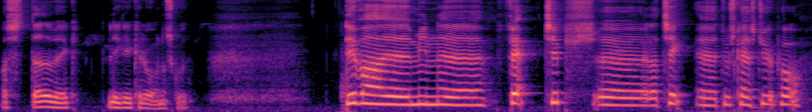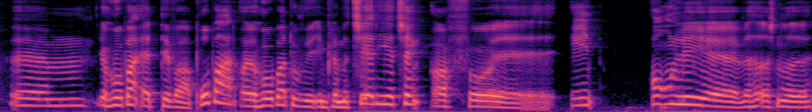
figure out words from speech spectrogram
og stadigvæk ligge i kalorieunderskud. Det var øh, mine øh, fem tips øh, eller ting, øh, du skal have styr på. Øh, jeg håber, at det var brugbart, og jeg håber, at du vil implementere de her ting og få øh, en ordentlig, øh, hvad hedder sådan noget,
